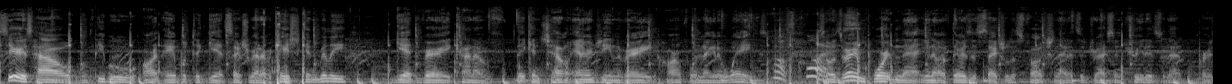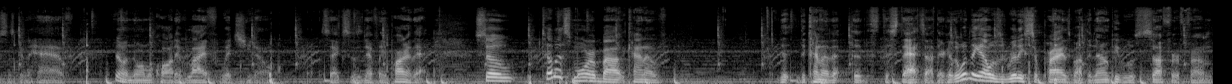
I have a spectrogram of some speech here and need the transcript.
serious how when people who aren't able to get sexual gratification can really get very kind of they can channel energy in very harmful negative ways. Oh, of course. So it's very important that you know if there's a sexual dysfunction that it's addressed and treated so that person's going to have you know a normal quality of life, which you know sex is definitely part of that. So tell us more about kind of the, the kind of the, the, the, stats out there. Because the one thing I was really surprised about the number of people who suffer from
